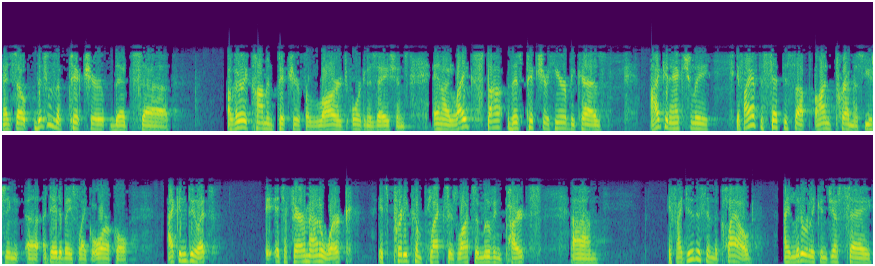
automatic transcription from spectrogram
And so this is a picture that's uh, a very common picture for large organizations. And I like stop this picture here because I can actually, if I have to set this up on-premise using a, a, database like Oracle, I can do it. It's a fair amount of work. It's pretty complex. There's lots of moving parts. Um, if I do this in the cloud, I literally can just say,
